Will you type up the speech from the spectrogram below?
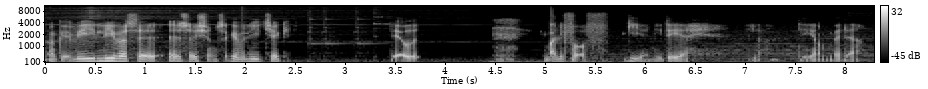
Okay, vi er lige var se uh, øh, session, så kan vi lige tjekke derud. Bare lige for at give jer en idé af, eller det om hvad det er.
